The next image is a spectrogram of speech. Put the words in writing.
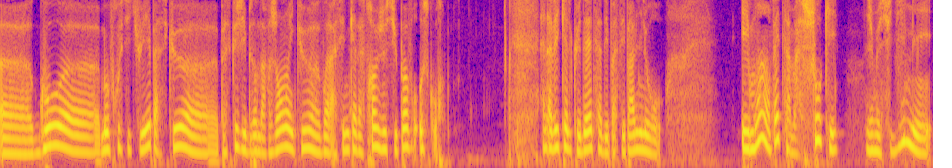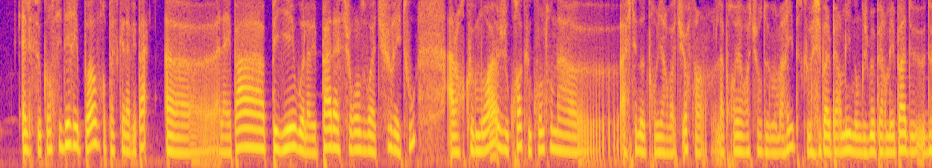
go me prostituer parce que parce que j'ai besoin d'argent et que voilà, c'est une catastrophe. Je suis pauvre, au secours. Elle avait quelques dettes, ça dépassait pas 1000 euros. Et moi, en fait, ça m'a choqué. Je me suis dit mais elle se considérait pauvre parce qu'elle n'avait pas, euh, elle avait pas payé ou elle n'avait pas d'assurance voiture et tout. Alors que moi, je crois que quand on a euh, acheté notre première voiture, enfin la première voiture de mon mari, parce que j'ai pas le permis, donc je me permets pas de, de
